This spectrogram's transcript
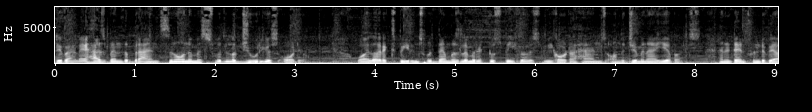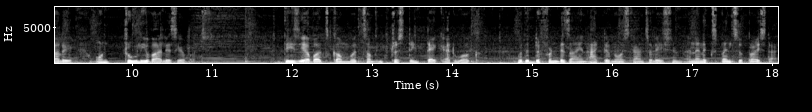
Devialet has been the brand synonymous with luxurious audio. While our experience with them was limited to speakers, we got our hands on the Gemini earbuds, an intent from Devialet on truly wireless earbuds. These earbuds come with some interesting tech at work, with a different design, active noise cancellation, and an expensive price tag.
